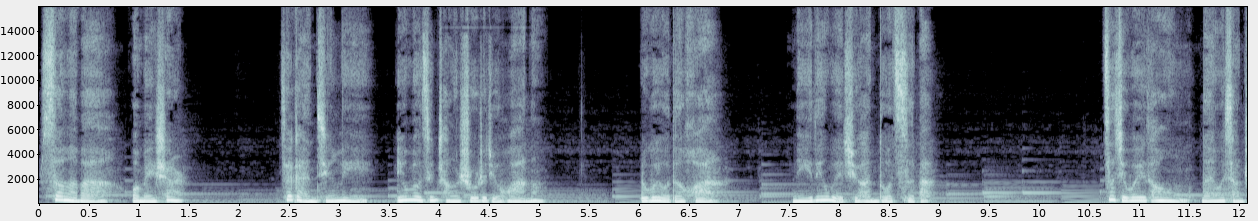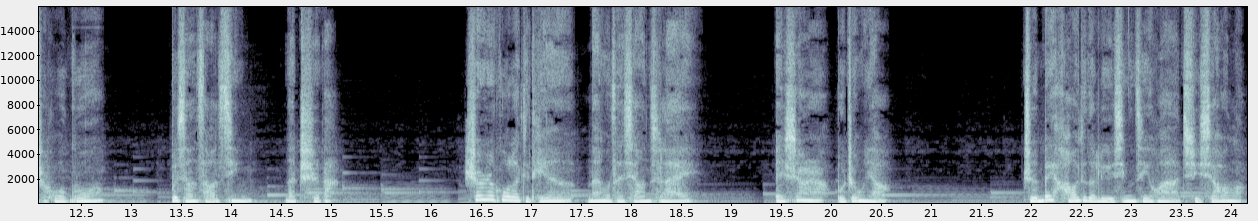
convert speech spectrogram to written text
算了吧，我没事儿。在感情里，你有没有经常说这句话呢？如果有的话，你一定委屈很多次吧。自己胃痛，男友想吃火锅，不想扫兴，那吃吧。生日过了几天，男友才想起来，没事儿啊，不重要。准备好久的旅行计划取消了，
